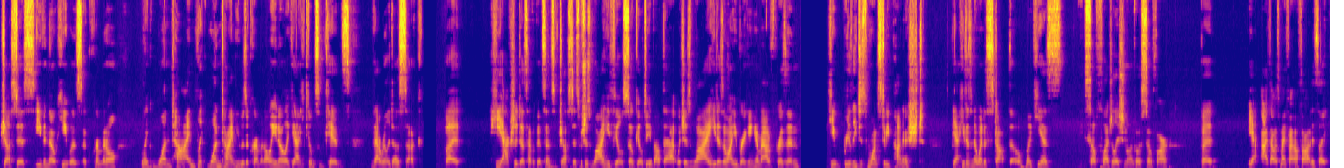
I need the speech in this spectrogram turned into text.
justice, even though he was a criminal. Like, one time. Like, one time he was a criminal, you know, like, yeah, he killed some kids. That really does suck. But he actually does have a good sense of justice, which is why he feels so guilty about that, which is why he doesn't want you breaking him out of prison. He really just wants to be punished. Yeah, he doesn't know when to stop though. Like he has self-flagellation only goes so far. But yeah, I, that was my final thought. Is like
